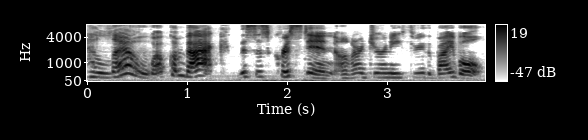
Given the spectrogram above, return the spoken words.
Hello, welcome back. This is Kristen on our journey through the Bible.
